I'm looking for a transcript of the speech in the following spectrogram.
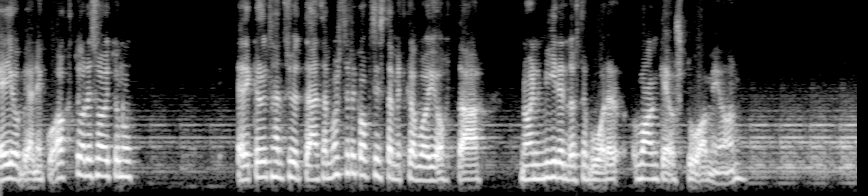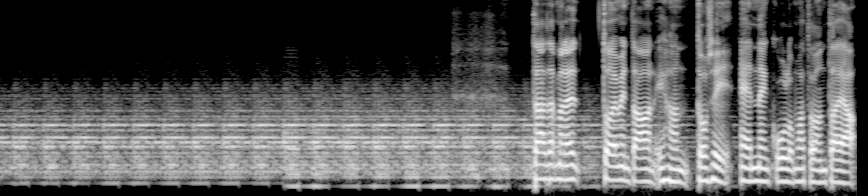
ei ole vielä niin kuin aktualisoitunut. Eli nythän syytetään sellaisista rikoksista, mitkä voi johtaa noin 15 vuoden vankeustuomioon. Tämä tämmöinen toiminta on ihan tosi ennenkuulumatonta ja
